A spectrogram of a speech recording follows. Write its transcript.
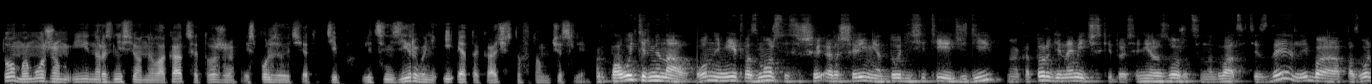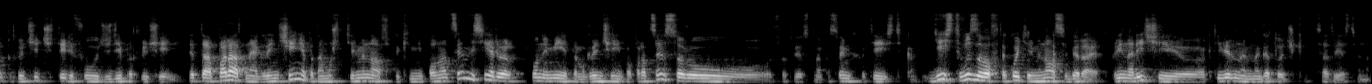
то мы можем и на разнесенной локации тоже использовать этот тип лицензирования и это качество в том числе. Групповой терминал, он имеет возможность расширения до 10 HD, который динамический, то есть они разложатся на 20 SD, либо позволят подключить 4 Full HD подключений. Это аппаратное ограничение, потому что терминал все-таки не полноценный сервер, он имеет там ограничения по процессору, соответственно, по своим характеристикам. 10 вызовов такой терминал собирает при наличии активированной многоточки, соответственно.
